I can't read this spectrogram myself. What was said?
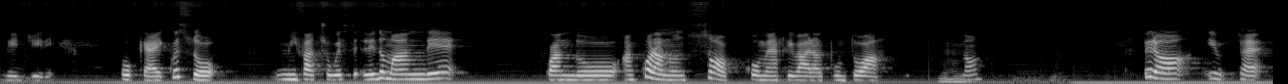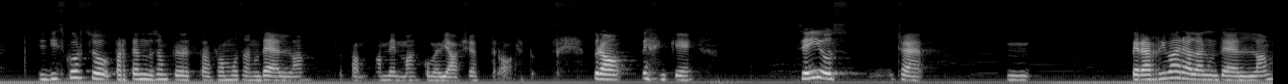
dei giri. Ok, questo mi faccio queste le domande quando ancora non so come arrivare al punto A, Mhm. no? Però io, cioè, il discorso partendo sempre da questa famosa Nutella, che a me manco mi piace, tra l'altro, però perché se io, cioè, mh, per arrivare alla Nutella,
